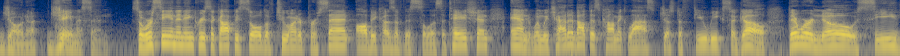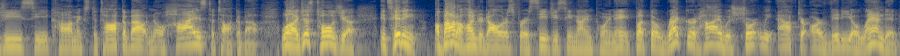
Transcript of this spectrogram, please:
Jonah Jameson? So we're seeing an increase of copies sold of 200%, all because of this solicitation. And when we chatted about this comic last just a few weeks ago, there were no CGC comics to talk about, no highs to talk about. Well, I just told you, it's hitting about $100 for a CGC 9.8, but the record high was shortly after our video landed,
